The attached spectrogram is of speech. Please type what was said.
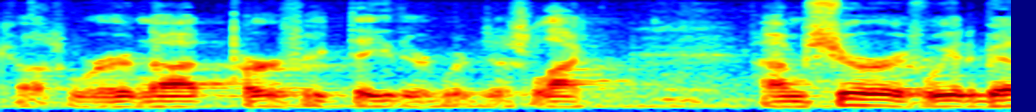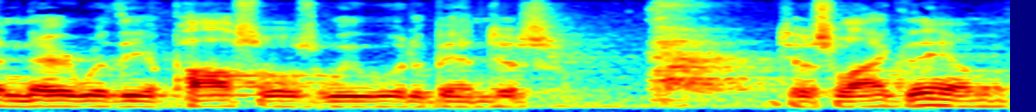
Because we're not perfect either. We're just like, I'm sure if we had been there with the apostles, we would have been just, just like them.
